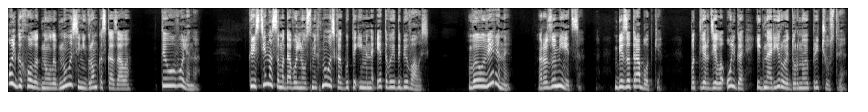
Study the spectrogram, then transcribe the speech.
Ольга холодно улыбнулась и негромко сказала «Ты уволена». Кристина самодовольно усмехнулась, как будто именно этого и добивалась. «Вы уверены?» «Разумеется. Без отработки подтвердила Ольга, игнорируя дурное предчувствие.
